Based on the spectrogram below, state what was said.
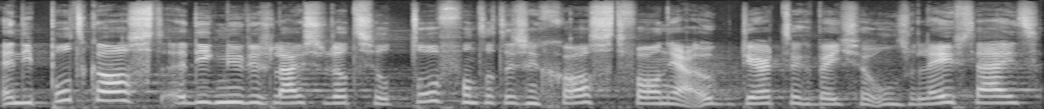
En die podcast eh, die ik nu dus luister, dat is heel tof, want dat is een gast van ja, ook 30, een beetje onze leeftijd.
